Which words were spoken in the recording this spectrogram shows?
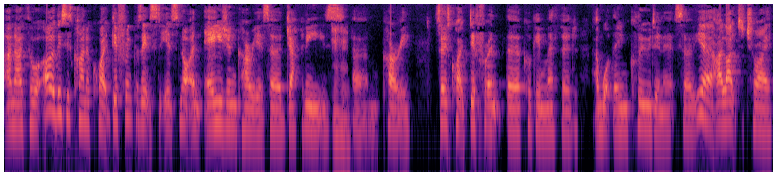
and I thought, oh, this is kind of quite different because it's it's not an Asian curry; it's a Japanese um, curry, so it's quite different the cooking method and what they include in it. So yeah, I like to try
